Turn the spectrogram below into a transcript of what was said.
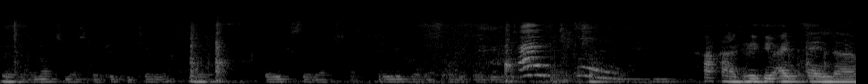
You have not met the two criteria for you to say that really God has qualified you. I, I agree with you. And and uh,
